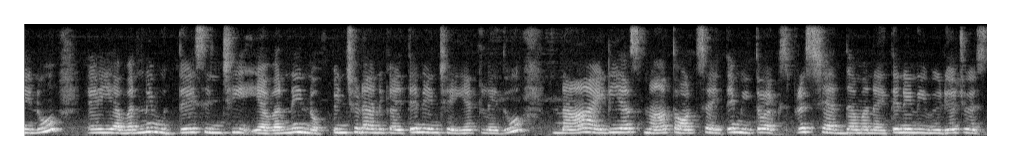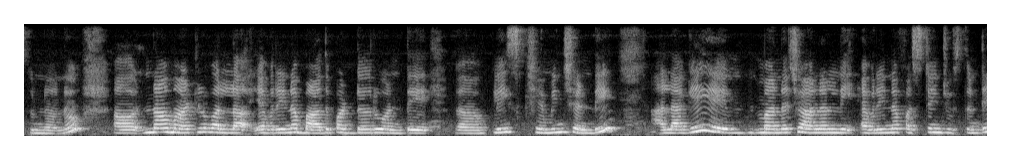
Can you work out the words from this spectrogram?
నేను ఎవరిని ఉద్దేశించి ఎవరిని నొప్పించడానికైతే నేను చెయ్యట్లేదు. నా ఐడియాస్ నా థాట్స్ అయితే మీతో ఎక్స్ప్రెస్ చేద్దామని అయితే నేను ఈ వీడియో చేస్తున్నాను. నా మాటల వల్ల ఎవరైనా బాధపడ్డారు అంటే ప్లీజ్ క్షమించండి. అలాగే మన ఛానల్ని ఎవరైనా ఫస్ట్ టైం చూస్తుంటే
